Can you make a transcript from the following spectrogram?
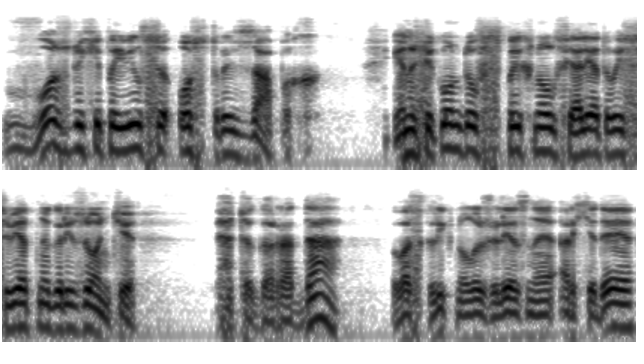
В воздухе появился острый запах, и на секунду вспыхнул фиолетовый свет на горизонте. "Это города!" воскликнула железная орхидея,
